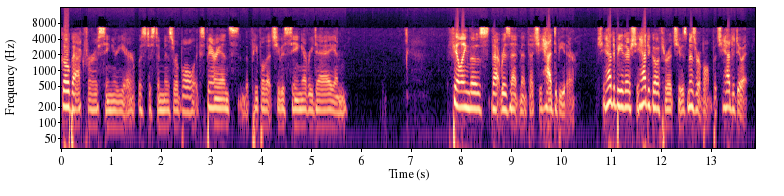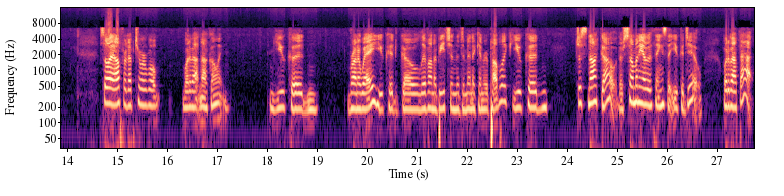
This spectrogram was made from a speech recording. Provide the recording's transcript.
go back for her senior year. It was just a miserable experience. The people that she was seeing every day and feeling those that resentment that she had to be there. She had to be there. She had to go through it. She was miserable, but she had to do it. So I offered up to her, well, what about not going? You could run away. You could go live on a beach in the Dominican Republic. You could just not go. There's so many other things that you could do. What about that?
